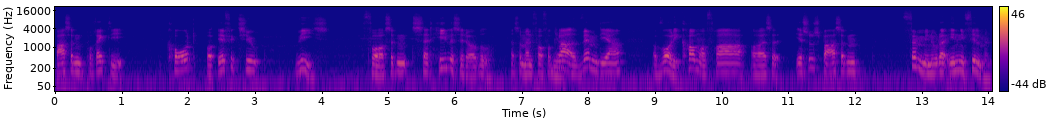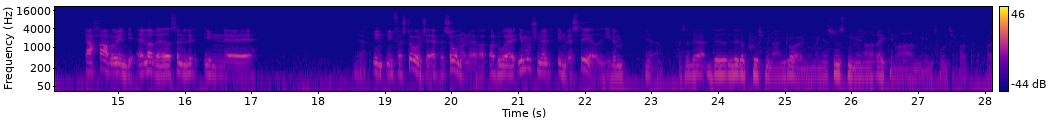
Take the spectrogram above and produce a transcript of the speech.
bare sådan på rigtig kort og effektiv vis får sådan sat hele setup'et. Altså, man får forklaret, ja. hvem de er, og hvor de kommer fra, og altså, jeg synes bare sådan, fem minutter inde i filmen, der har du egentlig allerede sådan lidt en, øh, Ja. en, en forståelse af personerne, og, og du er emotionelt investeret i dem. Ja, altså det er, det er lidt at pusse min egen glorie nu, men jeg synes, den minder rigtig meget om introen til Op, og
